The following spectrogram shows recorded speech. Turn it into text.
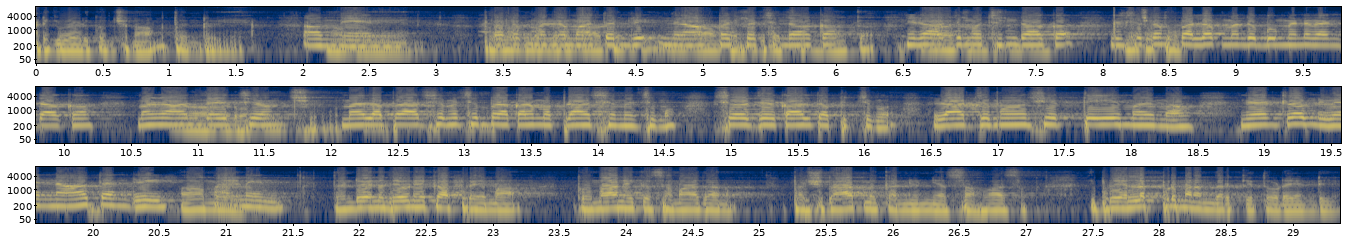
అడిగి వేడుకొంచున్నాము తండ్రి. మా తండ్రి నీ నామం పరిశుద్ధందాక నీ రాజ్యం వచ్చిందాక నీ చిత్తం పల్లక మందు భూమిని వెందాక మన మళ్ళీ ప్రాశ్రమించం ప్రకారం ప్రాశ్రమించము శోధకాలు తప్పించము. రాజ్యము శక్తి మహిమ నిరంతరం నువ్వెన్నావు తండ్రి. ఆమేన్. తండ్రి అయిన దేవుని యొక్క ప్రేమ కుమారుని యొక్క సమాధానం పరిశుధాత్మక అన్యోన్య సహవాసం ఇప్పుడు ఎల్లప్పుడూ మనందరికీ తోడయండి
